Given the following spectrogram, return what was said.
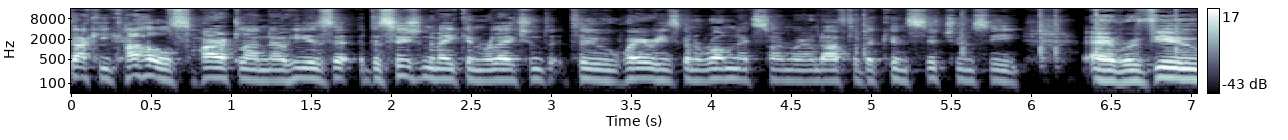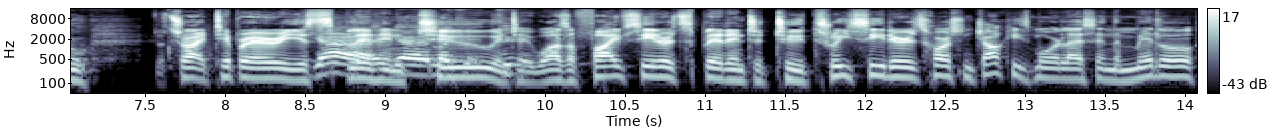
Jackie Cahill's heartland now. He has a decision to make in relation to, where he's going to run next time around after the constituency uh, review. That's right. Tipperary is yeah, split in yeah, two like, into it was a five seater. It's split into two three seaters. Horse and jockey's more or less in the middle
